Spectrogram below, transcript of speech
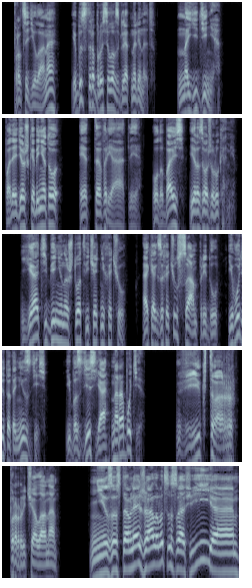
— процедила она и быстро бросила взгляд на Линет. «Наедине. Подойдешь к кабинету?» «Это вряд ли». Улыбаюсь и развожу руками. «Я тебе ни на что отвечать не хочу. А как захочу, сам приду. И будет это не здесь. Ибо здесь я на работе». «Виктор!» — прорычала она. «Не заставляй жаловаться, София!»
